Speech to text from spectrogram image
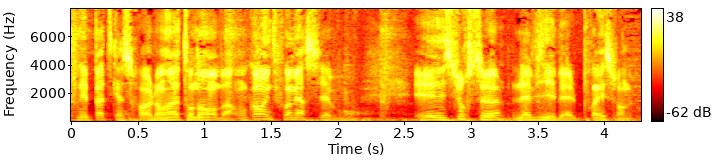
je n'ai pas de casserole. En attendant, bah, encore une fois, merci à vous. Et sur ce, la vie est belle. Prenez soin de vous.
